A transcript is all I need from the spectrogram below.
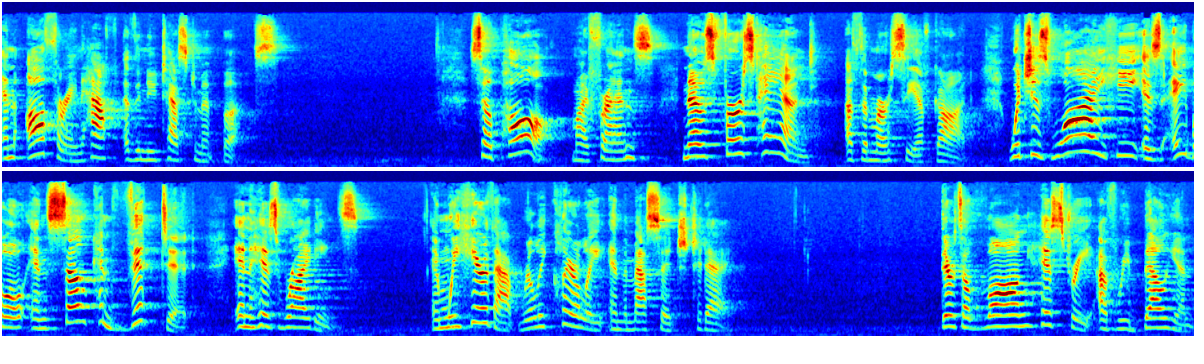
and authoring half of the New Testament books. So, Paul, my friends, knows firsthand of the mercy of God which is why he is able and so convicted in his writings. And we hear that really clearly in the message today. There's a long history of rebellion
